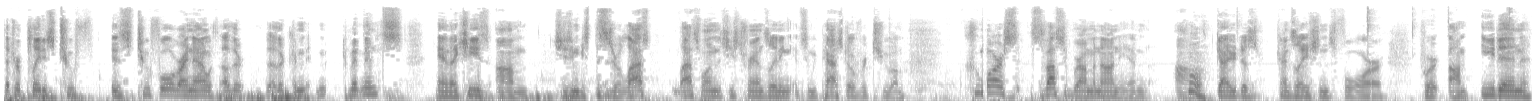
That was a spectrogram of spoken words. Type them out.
that her plate is too is too full right now with other other commitments, and like she's um she's gonna be this is her last last volume that she's translating. It's gonna be passed over to um Kumar Sivasubramanian, um, hmm. guy who does translations for for um, Eden,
